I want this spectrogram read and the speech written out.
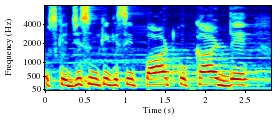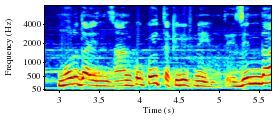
उसके जिस्म के किसी पार्ट को काट दे, मुर्दा इंसान को कोई तकलीफ़ नहीं होती। ज़िंदा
